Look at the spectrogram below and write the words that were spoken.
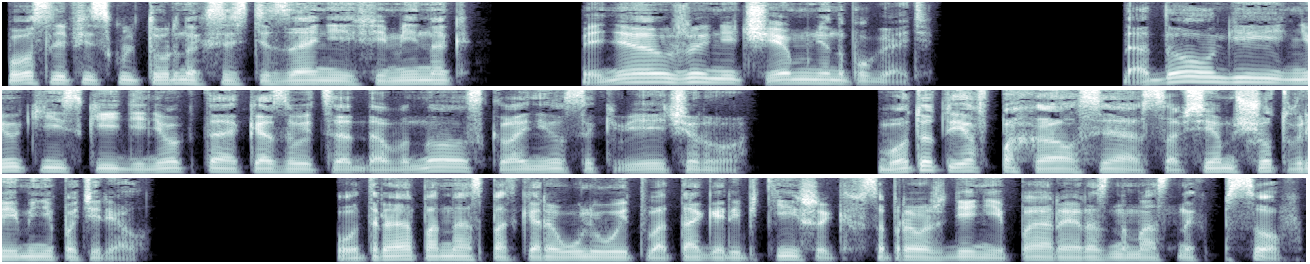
После физкультурных состязаний феминок меня уже ничем не напугать. А долгий нюкийский денёк-то, оказывается, давно склонился к вечеру. Вот это я впахался, совсем счет времени потерял. Утра по нас подкарауливает ватага рептишек в сопровождении пары разномастных псов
